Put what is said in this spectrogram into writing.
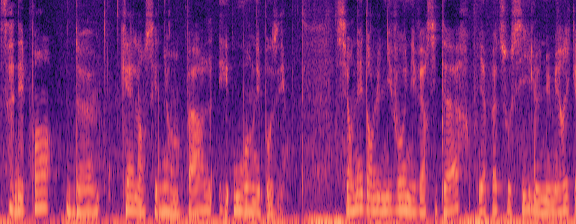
Ça dépend de quel enseignant on parle et où on est posé. Si on est dans le niveau universitaire, il n'y a pas de souci, le numérique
